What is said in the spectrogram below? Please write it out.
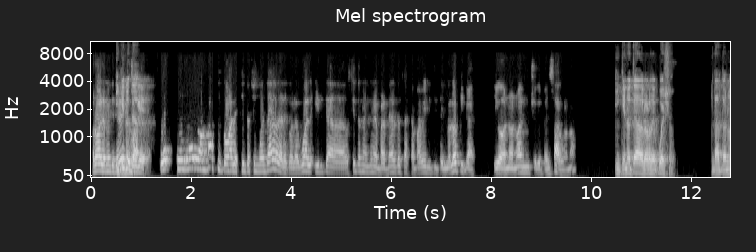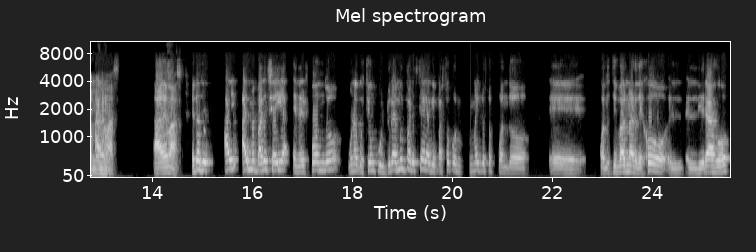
Probablemente no porque un, radio básico vale 150 dólares, con lo cual irte a 299 para tener todas esas capabilities tecnológicas, digo, no, no hay mucho que pensarlo, ¿no? y que no te da dolor de cuello. Dato no menor. Además, además. Entonces, hay, hay, me parece ahí en el fondo una cuestión cultural muy parecida a la que pasó con Microsoft cuando, eh, cuando Steve Ballmer dejó el, liderazgo.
